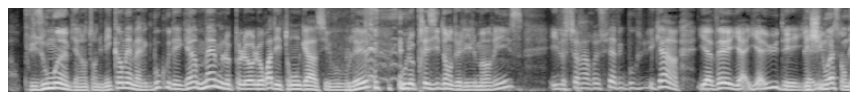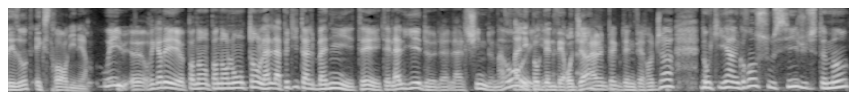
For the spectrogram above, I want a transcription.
alors plus ou moins bien entendu, mais quand même avec beaucoup d'égards, même le, le- le roi des Tonga, si vous voulez, ou le président de l'île Maurice, il sera reçu avec beaucoup d'égards. Il y avait, il y a, il y a eu des... Les eu- Chinois sont des hôtes extraordinaires. oui, euh, regardez, pendant, pendant longtemps, la, la petite Albanie était, était l'allié de la, la Chine de Mao. À l'époque d'Enver Hoxha. À l'époque d'Enver Hoxha. Donc il y a un grand souci, justement,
